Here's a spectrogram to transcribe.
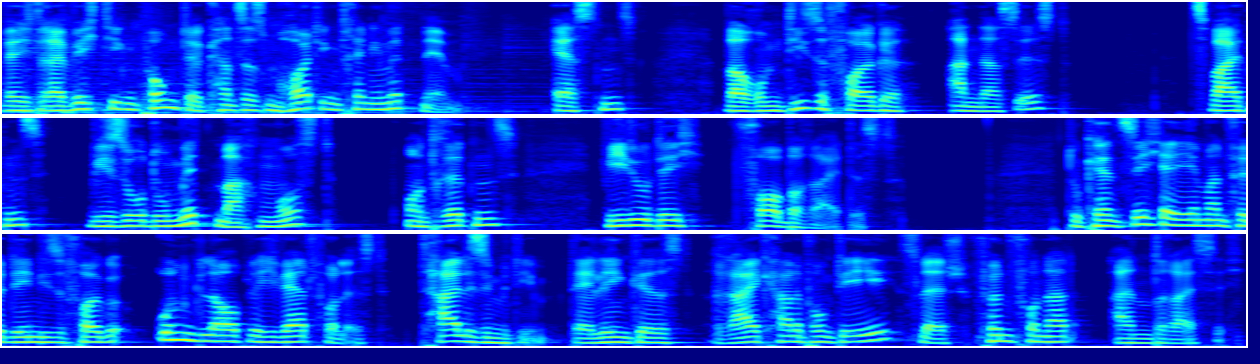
Welche drei wichtigen Punkte kannst du aus dem heutigen Training mitnehmen? Erstens, warum diese Folge anders ist. Zweitens, wieso du mitmachen musst. Und drittens, wie du dich vorbereitest. Du kennst sicher jemanden, für den diese Folge unglaublich wertvoll ist. Teile sie mit ihm. Der Link ist reikane.de slash 531.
